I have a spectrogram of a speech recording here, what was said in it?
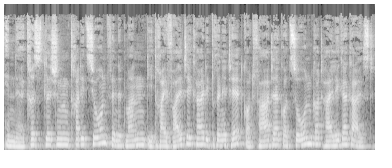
In der christlichen Tradition findet man die Dreifaltigkeit, die Trinität, Gott Vater, Gott Sohn, Gott Heiliger Geist.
